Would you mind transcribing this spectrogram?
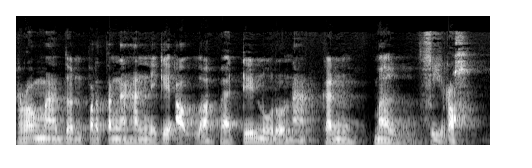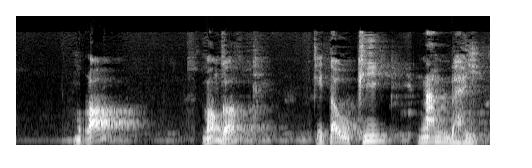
Ramadan pertengahan niki Allah badhe nurunaken maghfirah. Mula monggo kita ugi nambahi.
